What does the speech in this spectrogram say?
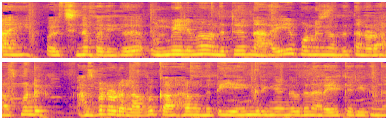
ஹாய். ஒரு சின்ன பதிவு. உண்மையிலுமே வந்துட்டு நிறைய பொண்ணுங்க வந்து தன்னோட ஹஸ்பண்டுக்கு ஹஸ்பண்டோட லவ்வுக்காக வந்துட்டு ஏங்குறீங்கிறது நிறைய தெரியுதுங்க.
